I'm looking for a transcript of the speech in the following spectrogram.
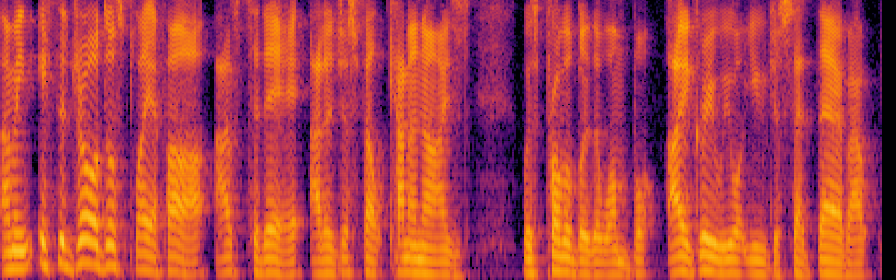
I mean, if the draw does play a part, as today, I'd have just felt canonised was probably the one. But I agree with what you just said there about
